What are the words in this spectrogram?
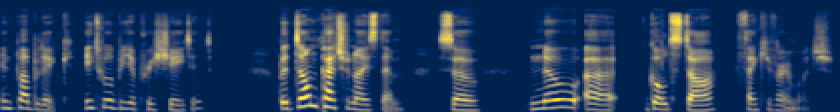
in public. It will be appreciated. But don't patronize them. So no uh, gold star. Thank you very much.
